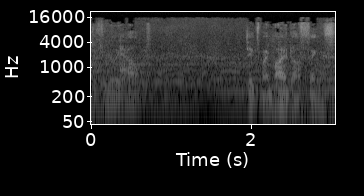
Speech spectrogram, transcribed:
Just really helped. Takes my mind off things.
